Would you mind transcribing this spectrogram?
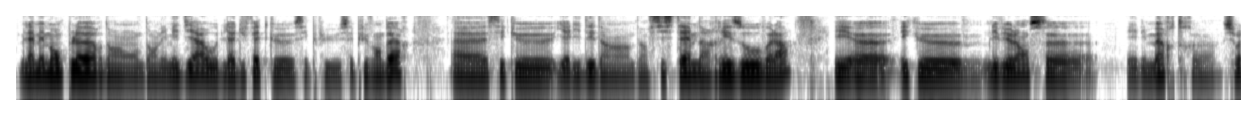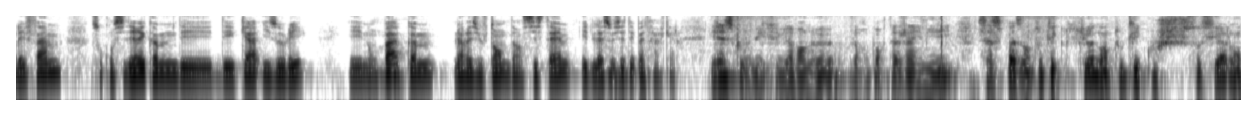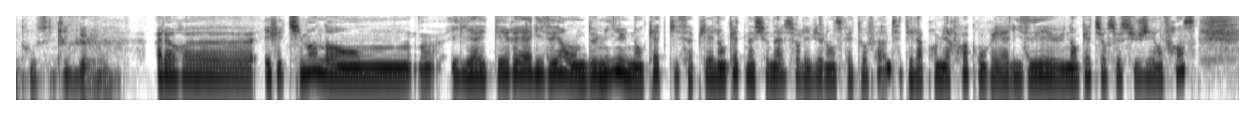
la même ampleur dans, dans les médias, au-delà du fait que c'est plus c'est plus vendeur. C'est qu'il y a l'idée d'un système, d'un réseau, voilà, et, euh, et que les violences euh, et les meurtres sur les femmes sont considérés comme des, des cas isolés et non pas mmh. comme la résultante d'un système et de la société patriarcale. Et là, ce que vous décrivez avant le, le reportage, hein, Émilie, ça se passe dans toutes les cultures, dans toutes les couches sociales, on trouve ce type de... Alors, euh, effectivement, dans, euh, il a été réalisé en 2000 une enquête qui s'appelait l'enquête nationale sur les violences faites aux femmes. C'était la première fois qu'on réalisait une enquête sur ce sujet en France.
